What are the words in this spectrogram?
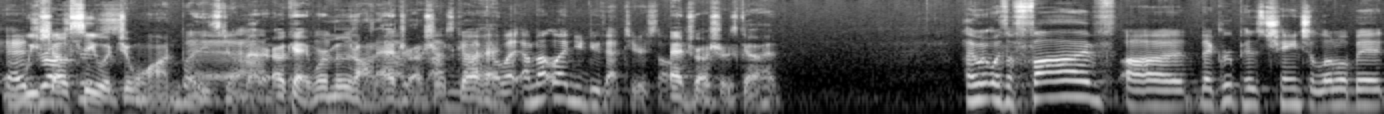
Edge we shall see with rushers. Jauan, but he's doing better. Okay, we're moving on. Edge rushers, I'm go ahead. let- I'm not letting you do that to yourself. Edge rushers, go ahead. I went with a five. Uh, the group has changed a little bit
